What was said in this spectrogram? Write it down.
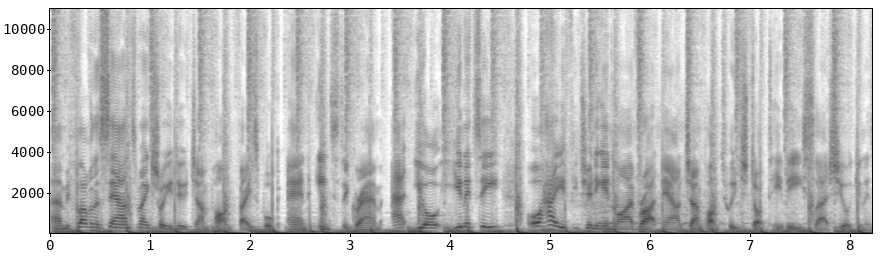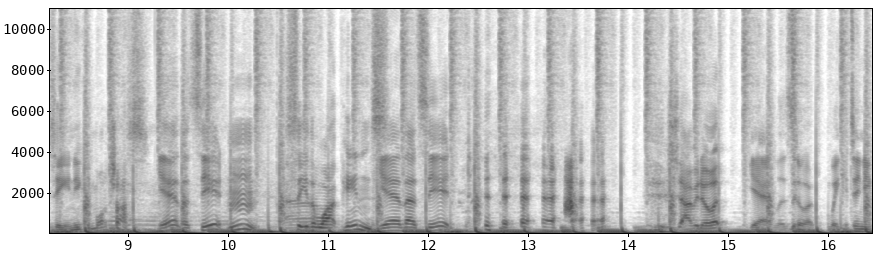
Um, if you're loving the sounds, make sure you do jump on Facebook and Instagram at Your Unity. Or hey, if you're tuning in live right now, jump on twitch.tv slash Your Unity and you can watch us. yeah, that's it. See the white pins. Yeah, that's it. Shall we do it? Yeah, let's do it. We continue.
